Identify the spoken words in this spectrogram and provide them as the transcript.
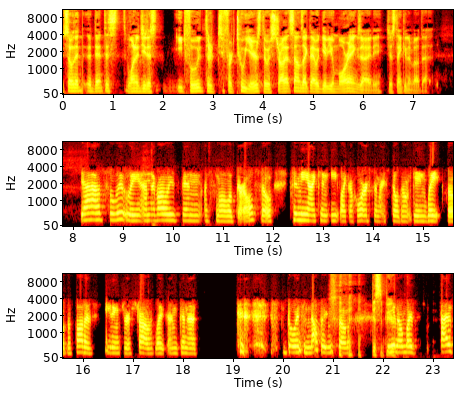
So the, the dentist wanted you to eat food through, for two years through a straw. That sounds like that would give you more anxiety just thinking about that. Yeah, absolutely. And I've always been a small girl, so to me, I can eat like a horse and I still don't gain weight. So the thought of eating through a straw was like, I'm gonna go into nothing. So Disappear. you know, my as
